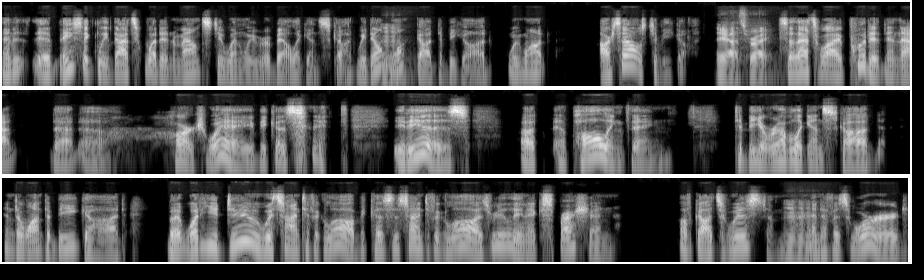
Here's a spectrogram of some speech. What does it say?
and it, it, basically that's what it amounts to when we rebel against God. We don't mm. want God to be God. We want ourselves to be God. Yeah, that's right. So that's why I put it in that that uh, harsh way because it, it is a, an appalling thing to be a rebel against God and to want to be God. But what do you do with scientific law? Because the scientific law is really an expression of God's wisdom mm. and of His Word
